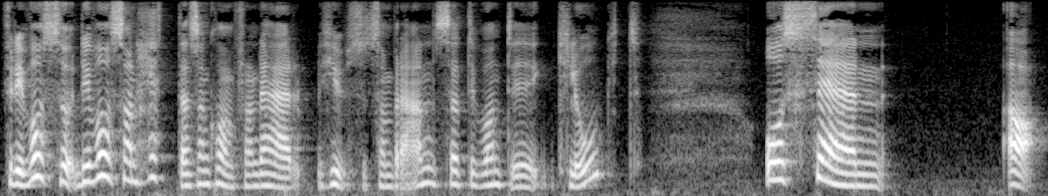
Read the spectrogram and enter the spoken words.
För det var, så, det var sån hetta som kom från det här huset som brann så att det var inte klokt. Och sen, ja,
